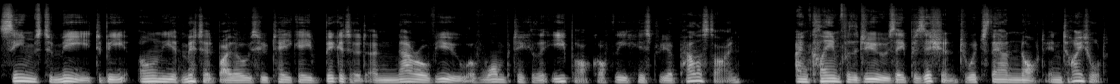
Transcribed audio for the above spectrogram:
seems to me to be only admitted by those who take a bigoted and narrow view of one particular epoch of the history of Palestine and claim for the Jews a position to which they are not entitled.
